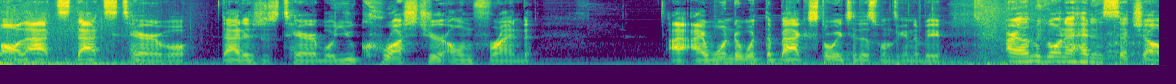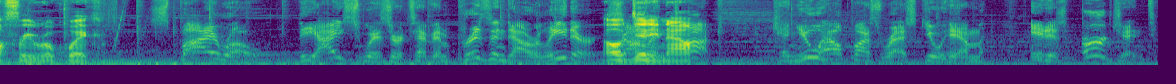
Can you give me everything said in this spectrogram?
Oh, that's, that's terrible. That is just terrible. You crushed your own friend. I, I wonder what the backstory to this one's gonna be. Alright, let me go on ahead and set y'all free real quick. Spyro, the Ice Wizards have imprisoned our leader. Oh, did he now? Tuck. Can you help us rescue him? It is urgent.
